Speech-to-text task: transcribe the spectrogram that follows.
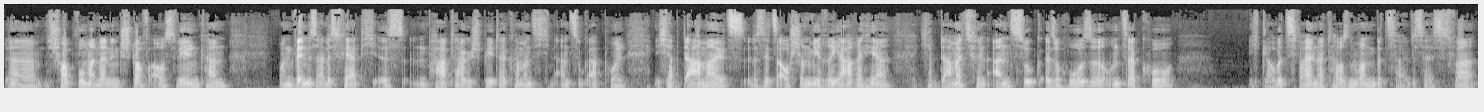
äh, Shop, wo man dann den Stoff auswählen kann. Und wenn das alles fertig ist, ein paar Tage später kann man sich den Anzug abholen. Ich habe damals, das ist jetzt auch schon mehrere Jahre her, ich habe damals für einen Anzug, also Hose und Sakko, ich glaube 200.000 Won bezahlt. Das heißt, es war,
